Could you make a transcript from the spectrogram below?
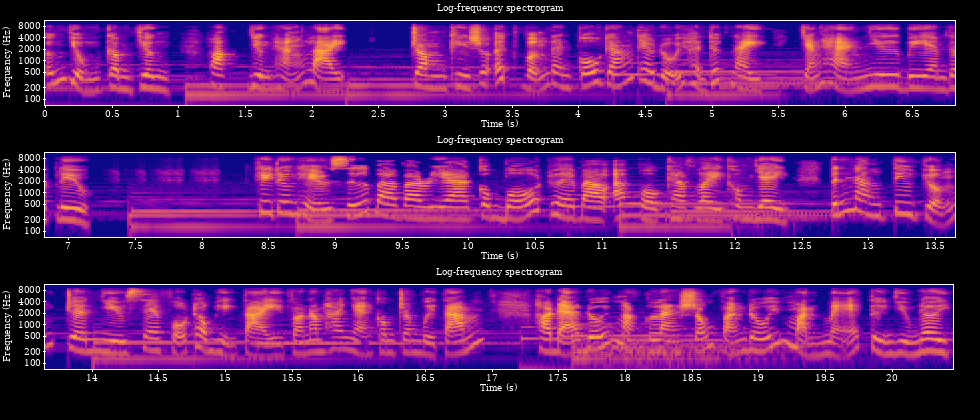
ứng dụng cầm chừng hoặc dừng hẳn lại, trong khi số ít vẫn đang cố gắng theo đuổi hình thức này, chẳng hạn như BMW. Khi thương hiệu xứ Bavaria công bố thuê bao Apple CarPlay không dây, tính năng tiêu chuẩn trên nhiều xe phổ thông hiện tại vào năm 2018, họ đã đối mặt làn sóng phản đối mạnh mẽ từ nhiều nơi.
